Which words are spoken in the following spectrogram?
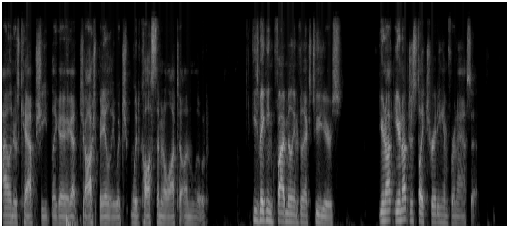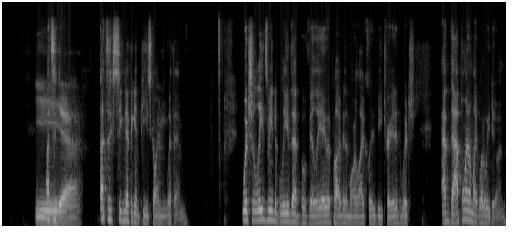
Islanders cap sheet. Like I got Josh Bailey, which would cost them a lot to unload. He's making five million for the next two years. You're not you're not just like trading him for an asset. That's a- Yeah, That's a significant piece going with him. Which leads me to believe that Beauvillier would probably be the more likely to be traded, which at that point I'm like, what are we doing?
